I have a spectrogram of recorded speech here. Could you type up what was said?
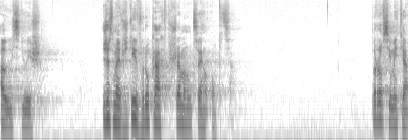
A uistuješ, že sme vždy v rukách Všemovceho Otca. Prosíme ťa,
